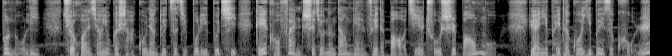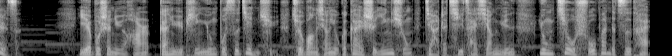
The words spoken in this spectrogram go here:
不努力，却幻想有个傻姑娘对自己不离不弃，给口饭吃就能当免费的保洁、厨师、保姆，愿意陪他过一辈子苦日子；也不是女孩甘于平庸不思进取，却妄想有个盖世英雄驾着七彩祥云，用救赎般的姿态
